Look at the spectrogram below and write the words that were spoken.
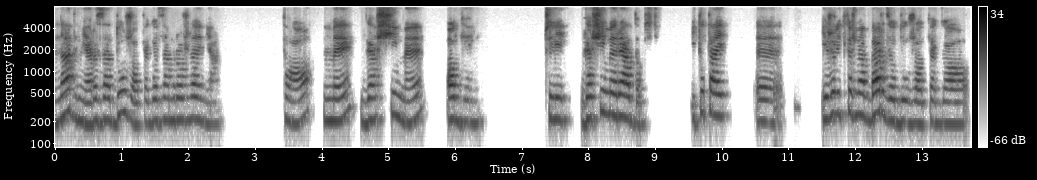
nadmiar, za dużo tego zamrożenia, to my gasimy ogień, czyli gasimy radość. I tutaj y, jeżeli ktoś ma bardzo dużo tego,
